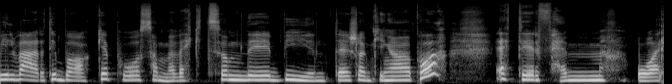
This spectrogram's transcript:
vil være tilbake på samme vekt som de begynte slankinga på, etter fem år.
